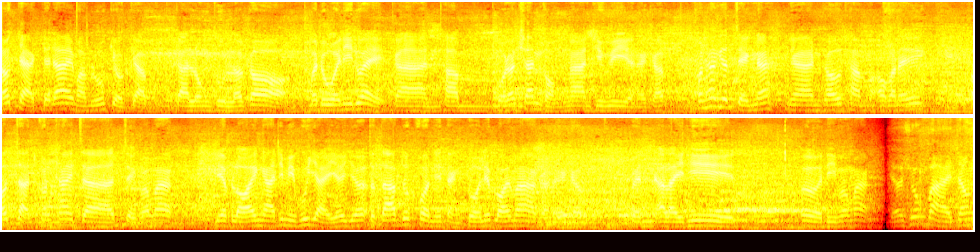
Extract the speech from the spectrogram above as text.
นอกจากจะได้ความรู้เกี่ยวกับการลงทุนแล้วก็มาดูอันนี้ด้วยการทำโปรดักชันของงานทีวีนะครับค่อนข้างจะเจ๋งนะ งานเขาทำออกกันให้เขาจัดค่อนข้างจะเจ๋งมากๆเรียบร้อยงานที่มีผู้ใหญ่เยอะๆสตาฟทุกคนนี่แต่งตัวเรียบร้อยมากนะครับเป็นอะไรที่เออดีมากๆ เดี๋ยวช่วงบ่ายต้อง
